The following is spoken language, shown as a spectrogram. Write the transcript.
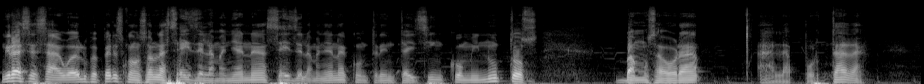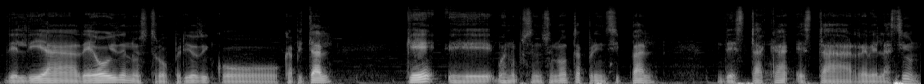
Gracias a Guadalupe Pérez cuando son las 6 de la mañana, 6 de la mañana con 35 minutos. Vamos ahora a la portada del día de hoy de nuestro periódico Capital, que, eh, bueno, pues en su nota principal destaca esta revelación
